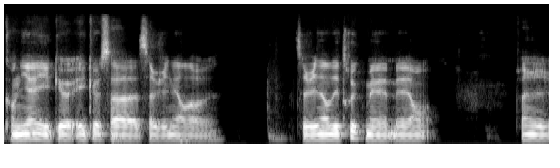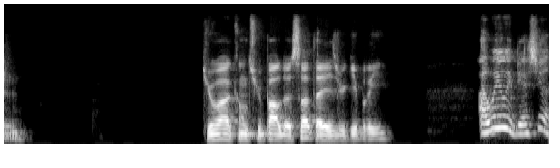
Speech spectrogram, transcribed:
Qu'on y aille et que, et que ça, ça génère euh, ça génère des trucs, mais, mais tu vois, quand tu parles de ça, tu as les yeux qui brillent. Ah oui, oui, bien sûr.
